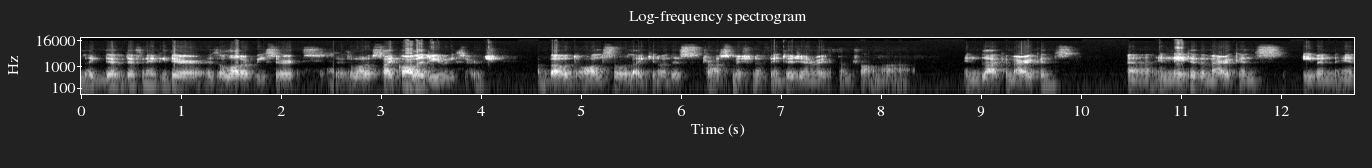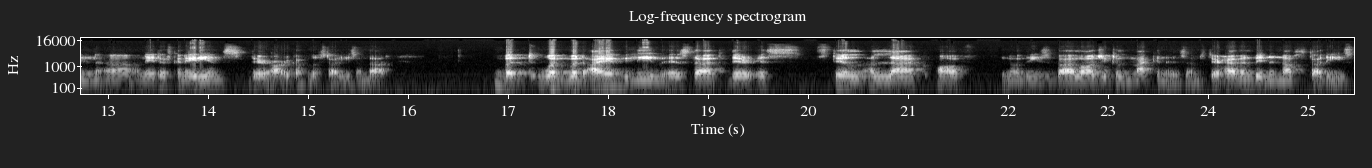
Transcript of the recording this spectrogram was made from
like, definitely there is a lot of research. There's a lot of psychology research about also, like, you know, this transmission of intergenerational trauma in Black Americans, uh, in Native Americans, even in uh, Native Canadians. There are a couple of studies on that. But what, what I believe is that there is still a lack of you know these biological mechanisms. There haven't been enough studies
